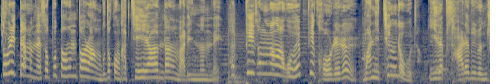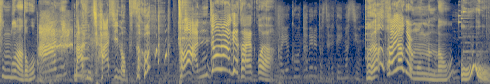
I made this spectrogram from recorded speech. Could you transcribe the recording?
소리 때문에 서포터 헌터랑 무조건 같이 해야 한다는 말이 있는데 회피 성능하고 회피 거리를 많이 챙겨보자. 2랩 4랩이면 충분하다고? 아니, 난 자신 없어. 더 안전하게 갈 거야. 에? 화약을 먹는다고? 오,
